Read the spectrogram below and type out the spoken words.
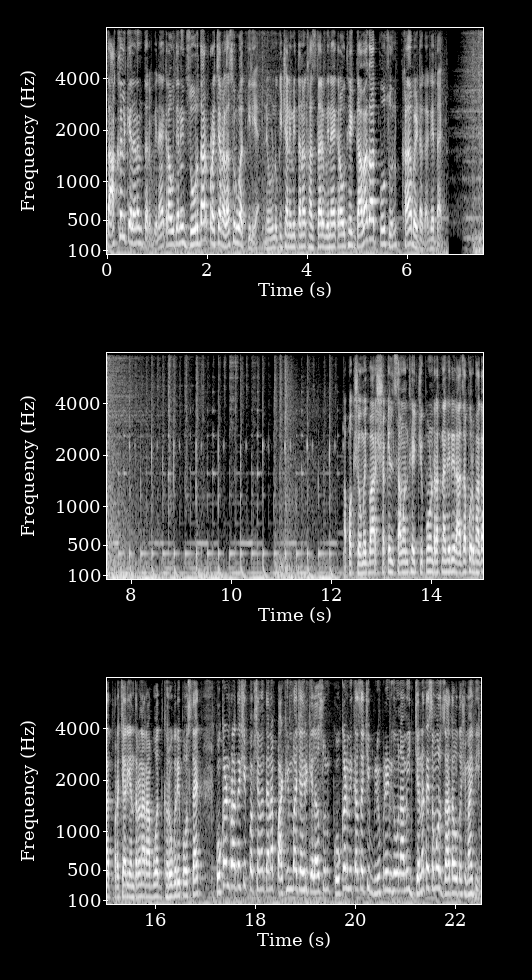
दाखल केल्यानंतर विनायक राऊत यांनी जोरदार प्रचाराला सुरुवात केली आहे. निवडणुकीच्या निमित्तानं खासदार विनायक राऊत हे गावागावात पोहोचून खळा बैठका घेत आहेत. अपक्ष उमेदवार शकील सावंत हे चिपळूण रत्नागिरी राजापूर भागात प्रचार यंत्रणा राबवत घरोघरी पोहोचत आहेत कोकण प्रादेशिक पक्षानं त्यांना पाठिंबा जाहीर केला असून कोकण विकासाची ब्ल्यूप्रिंट घेऊन आम्ही जनतेसमोर जात आहोत अशी माहिती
